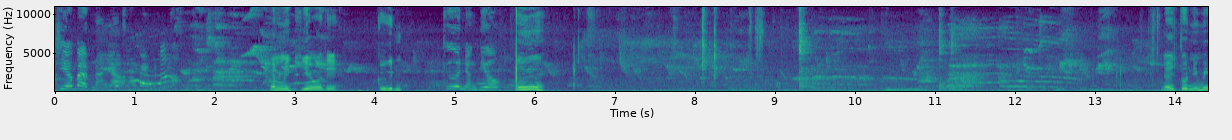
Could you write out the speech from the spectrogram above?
เคี้ยวแบบไหนอะทำไมมัน มันไม่เคี้ยวสิกลืนกลืนอย่างเดียว อือไอ้ตัวนี้ไม่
